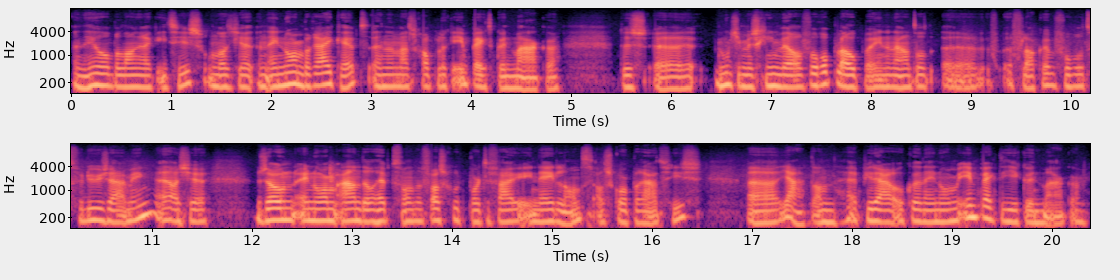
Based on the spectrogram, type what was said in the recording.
een heel belangrijk iets is, omdat je een enorm bereik hebt en een maatschappelijke impact kunt maken. Dus moet je misschien wel voorop lopen in een aantal vlakken, bijvoorbeeld verduurzaming. Als je zo'n enorm aandeel hebt van de vastgoedportefeuille in Nederland als corporaties, ja, dan heb je daar ook een enorme impact die je kunt maken.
